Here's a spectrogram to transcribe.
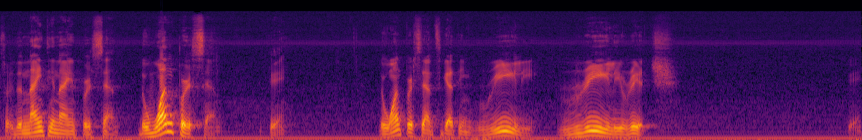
sorry, the 99%, the 1%, okay, the 1% is getting really, really rich. Okay?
